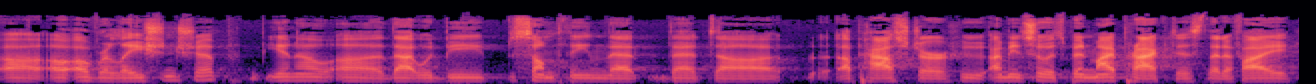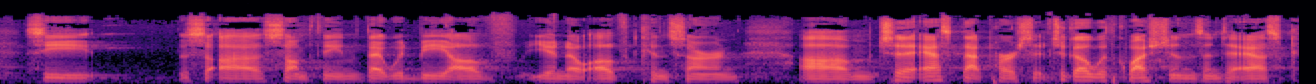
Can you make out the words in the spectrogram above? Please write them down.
uh, a, relationship, you know, uh, that would be something that that uh, a pastor who, I mean, so it's been my practice that if I see uh, something that would be of you know of concern um, to ask that person to go with questions and to ask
